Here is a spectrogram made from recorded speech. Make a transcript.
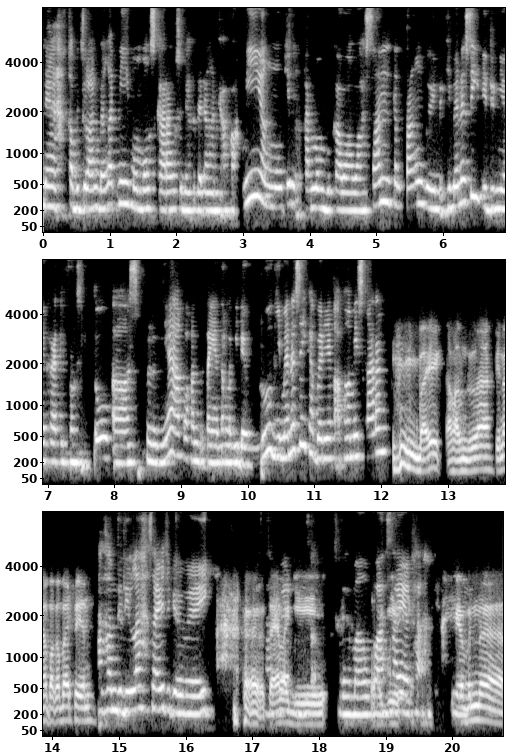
Nah, kebetulan banget nih, mumpung sekarang sudah kedatangan Kak Fahmi yang mungkin akan membuka wawasan tentang gimana sih di dunia kreatif itu. Uh, sebelumnya aku akan bertanya terlebih dahulu, gimana sih kabarnya Kak Fahmi sekarang? Baik, Alhamdulillah. Bina, apa kabar, Alhamdulillah saya juga baik. saya lagi sudah mau puasa lagi, ya kak. Iya bener,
